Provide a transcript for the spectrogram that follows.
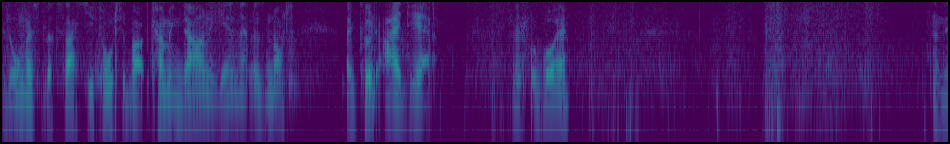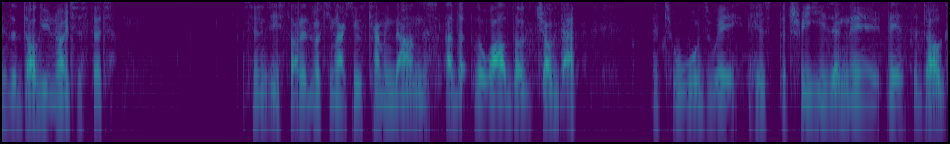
It almost looks like he thought about coming down again. That was not a good idea, little boy. And there's a dog who noticed it. As soon as he started looking like he was coming down, this other the wild dog jogged up towards where his the tree he's in. There, there's the dog.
